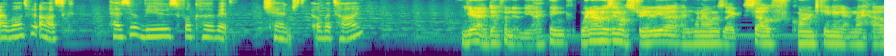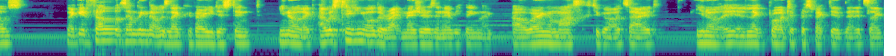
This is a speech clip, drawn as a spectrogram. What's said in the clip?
I want to ask Has your views for COVID changed over time? Yeah, definitely. I think when I was in Australia and when I was like self quarantining at my house, like it felt something that was like very distant you know, like I was taking all the right measures and everything, like uh, wearing a mask to go outside. You know, it, it like brought to perspective that it's like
